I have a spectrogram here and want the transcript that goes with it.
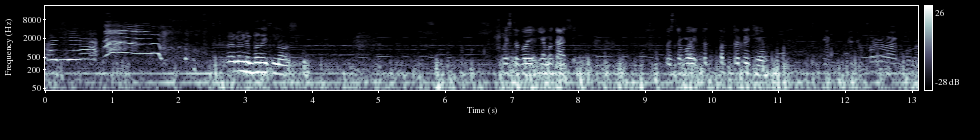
О, ні. Тепер мене болить нос. Ми з тобою Ямакасі. Ми з тобою під, під прикриттям. Санек, ти тупорила акула.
